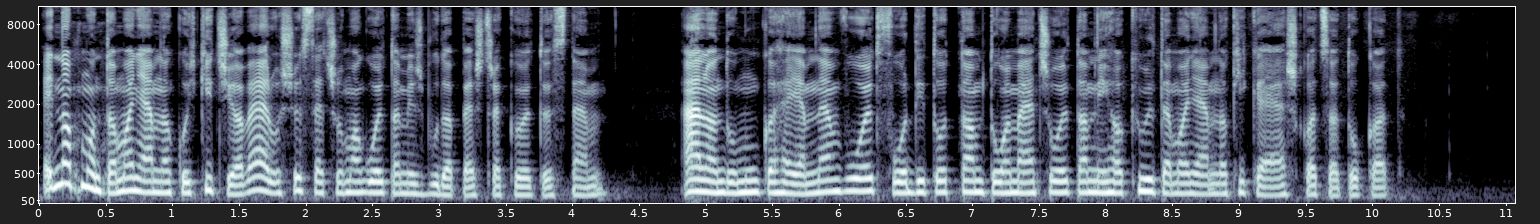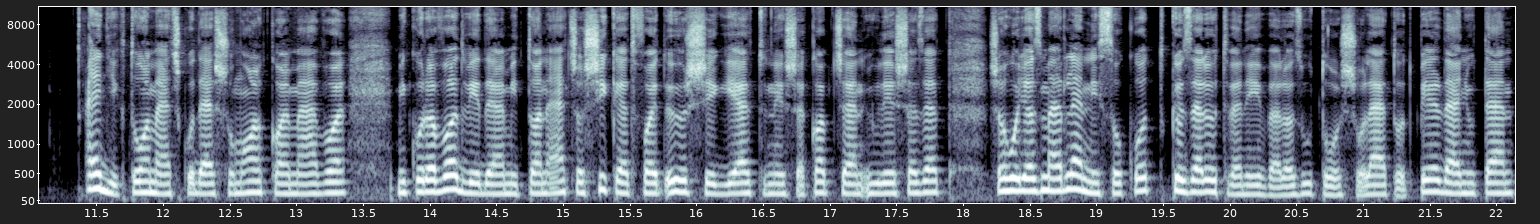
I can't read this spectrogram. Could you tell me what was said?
Egy nap mondtam anyámnak, hogy kicsi a város, összecsomagoltam és Budapestre költöztem. Állandó munkahelyem nem volt, fordítottam, tolmácsoltam, néha küldtem anyámnak ikeás kacatokat. Egyik tolmácskodásom alkalmával, mikor a vadvédelmi tanács a siketfajt őrségi eltűnése kapcsán ülésezett, s ahogy az már lenni szokott, közel 50 évvel az utolsó látott példány után,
